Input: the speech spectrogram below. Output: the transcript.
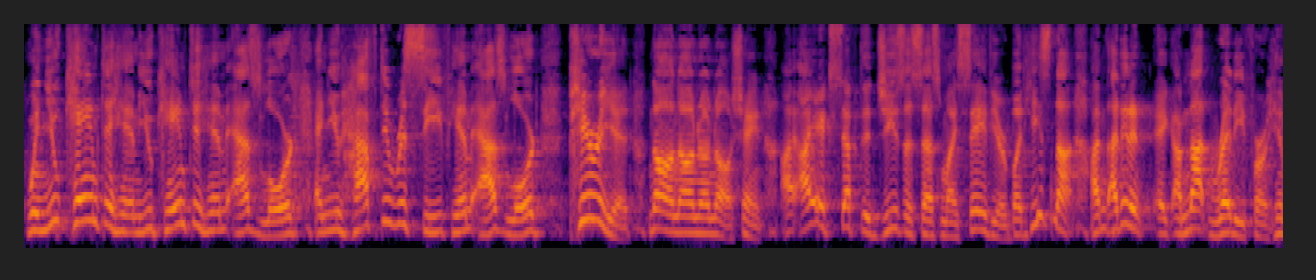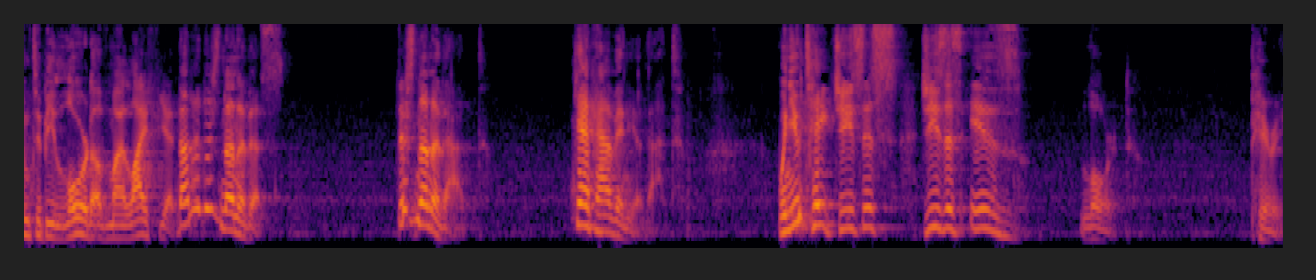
When you came to him, you came to him as Lord, and you have to receive him as Lord, period. No, no, no, no, Shane. I, I accepted Jesus as my Savior, but He's not, I'm, I didn't, eh, I'm not ready for Him to be Lord of my life yet. No, no, there's none of this. There's none of that. Can't have any of that. When you take Jesus, Jesus is Lord. Period.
